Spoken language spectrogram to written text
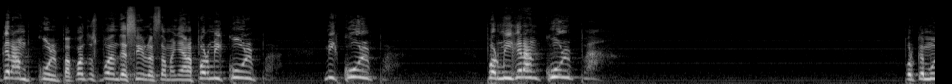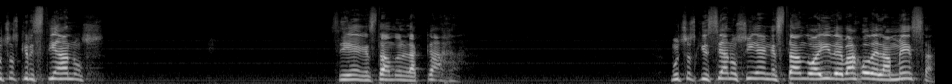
gran culpa. ¿Cuántos pueden decirlo esta mañana? Por mi culpa, mi culpa, por mi gran culpa. Porque muchos cristianos siguen estando en la caja. Muchos cristianos siguen estando ahí debajo de la mesa.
